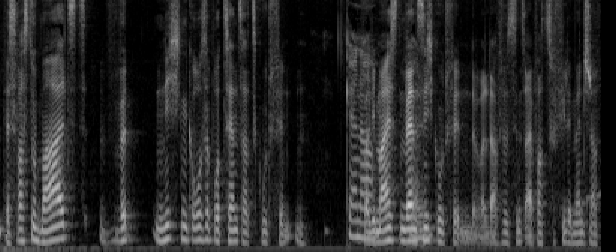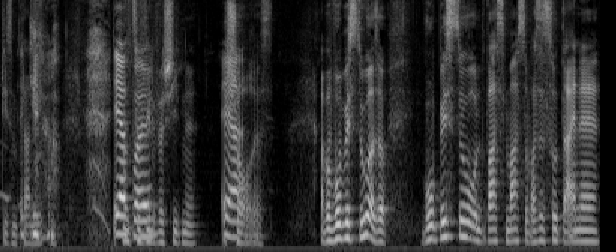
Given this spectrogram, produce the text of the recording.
das, was du malst, wird nicht ein großer Prozentsatz gut finden. Genau. Weil die meisten werden es nicht gut finden, weil dafür sind es einfach zu viele Menschen auf diesem Planeten. Genau. Ja, und voll. zu viele verschiedene ja. Genres. Aber wo bist du? Also, wo bist du und was machst du? Was ist so deine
